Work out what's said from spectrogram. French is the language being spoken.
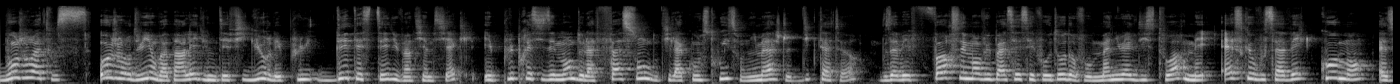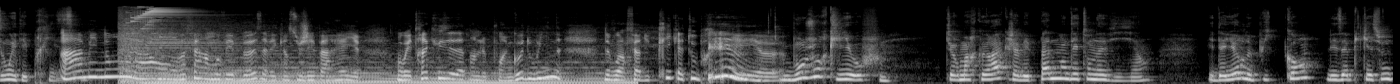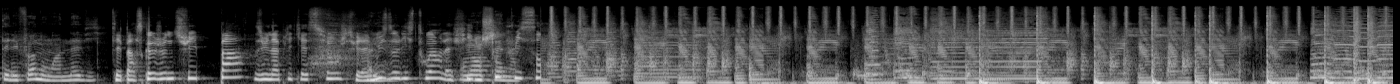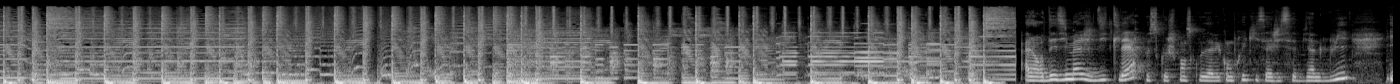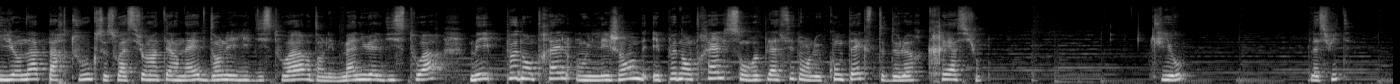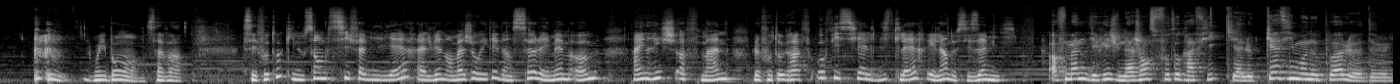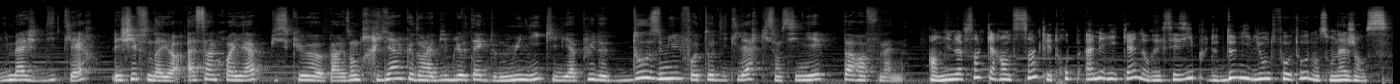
Bonjour à tous Aujourd'hui on va parler d'une des figures les plus détestées du XXe siècle et plus précisément de la façon dont il a construit son image de dictateur. Vous avez forcément vu passer ces photos dans vos manuels d'histoire mais est-ce que vous savez comment elles ont été prises? Ah mais non là on va faire un mauvais buzz avec un sujet pareil. On va être accusé d'atteindre le point Godwin, devoir faire du clic à tout prix et... Euh, Bonjour Clio Tu remarqueras que j'avais pas demandé ton avis hein. Et d'ailleurs, depuis quand les applications de téléphone ont un avis? C'est parce que je ne suis pas une application, je suis la muse de l'histoire, la fille du tout-puissant. Images d'Hitler, parce que je pense que vous avez compris qu'il s'agissait bien de lui, il y en a partout, que ce soit sur internet, dans les livres d'histoire, dans les manuels d'histoire, mais peu d'entre elles ont une légende et peu d'entre elles sont replacées dans le contexte de leur création. Clio La suite Oui bon, ça va. Ces photos qui nous semblent si familières, elles viennent en majorité d'un seul et même homme, Heinrich Hoffmann, le photographe officiel d'Hitler et l'un de ses amis. Hoffman dirige une agence photographique qui a le quasi-monopole de l'image d'Hitler. Les chiffres sont d'ailleurs assez incroyables puisque, euh, par exemple, rien que dans la bibliothèque de Munich, il y a plus de 12 000 photos d'Hitler qui sont signées par Hoffman. En 1945, les troupes américaines auraient saisi plus de 2 millions de photos dans son agence.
